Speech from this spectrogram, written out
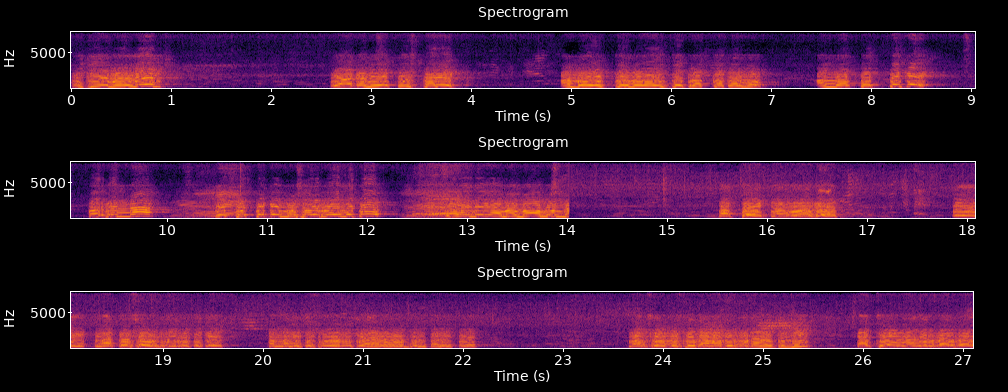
বুঝিয়ে বলবেন যে আগামী একুশ তারিখ আমরা উত্তর বড় ইজ্জত রক্ষা করব। আমরা প্রত্যেকে পারবেন না? যে প্রত্যেকে মোশারফ হয়ে যেত যারা আমার মা বোন বাপ্পা এক নম্বর ওয়ার্ডের এই মাদ্রাসা থেকে সম্মানিত সভাপতি আবরণ পালিত মঞ্চে উপস্থিত আমাদের প্রধান অতিথি কাচ্চা ইউনিয়নের বারবার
